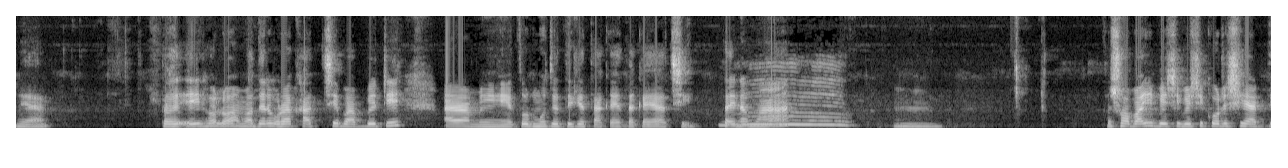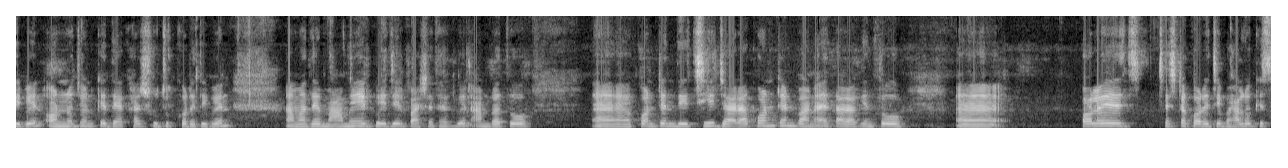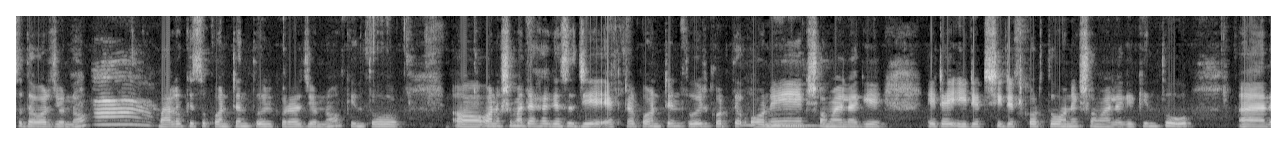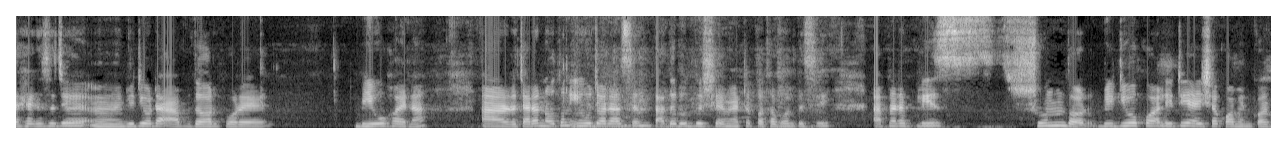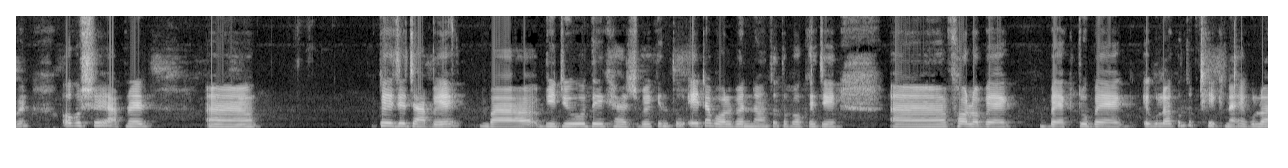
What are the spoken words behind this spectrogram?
Yeah. তো এই হলো আমাদের, ওরা খাচ্ছে বাপ বেটি, আর আমি তরমুজের দিকে তাকায় তাকায় আছি। তাই না, মা? সবাই বেশি বেশি করে শেয়ার দিবেন, অন্যজনকে দেখার সুযোগ করে দিবেন। আমাদের মামের পেজের পাশে থাকবেন। আমরা তো কন্টেন্ট দিচ্ছি। যারা কন্টেন্ট বানায়, তারা কিন্তু অলওয়েজ চেষ্টা করে যে ভালো কিছু দেওয়ার জন্য। ভালো কিছু কন্টেন্ট তৈরি করার জন্য, কিন্তু অনেক সময় দেখা গেছে যে একটা কন্টেন্ট তৈরি করতে অনেক সময় লাগে, এটা ইডেট সিডেট করতেও অনেক সময় লাগে, কিন্তু দেখা গেছে যে ভিডিওটা আপ দেওয়ার পরে ভিউ হয় না। আর যারা নতুন ইউজার আছেন, তাদের উদ্দেশ্যে আমি একটা কথা বলতেছি, আপনারা প্লিজ সুন্দর ভিডিও কোয়ালিটি আইসা কমেন্ট করবেন। অবশ্যই আপনার পেজে যাবে বা ভিডিও দেখে আসবে, কিন্তু এটা বলবেন না অন্তত পক্ষে যে follow back back to back এগুলো কিন্তু ঠিক না। এগুলো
